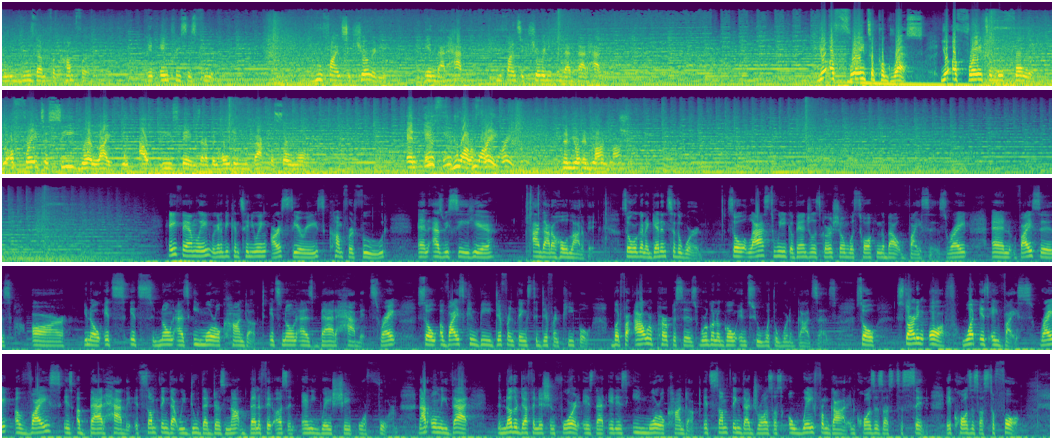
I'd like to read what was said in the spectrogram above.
when we use them for comfort, it increases fear. You find security in that habit. You find security in that bad habit. You're afraid to progress. You're afraid to move forward. You're afraid to see your life without these things that have been holding you back for so long. And if you are afraid, then you're in bondage. Hey family, we're going to be continuing our series, Comfort Food. And as we see here, I got a whole lot of it. So we're going to get into the word. So last week, Evangelist Gershom was talking about vices, right? And vices are you know it's it's known as immoral conduct it's known as bad habits right so a vice can be different things to different people but for our purposes we're to go into what the word of god says so starting off what is a vice right a vice is a bad habit it's something that we do that does not benefit us in any way shape or form not only that Another definition for it is that it is immoral conduct. It's something that draws us away from God and causes us to sin. It causes us to fall.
